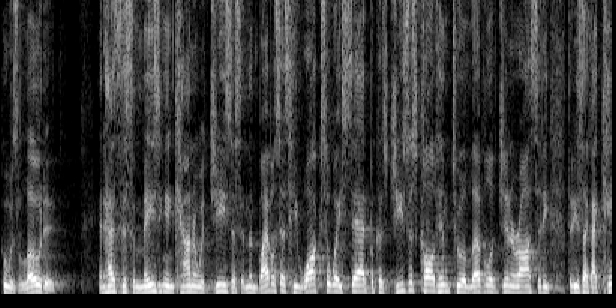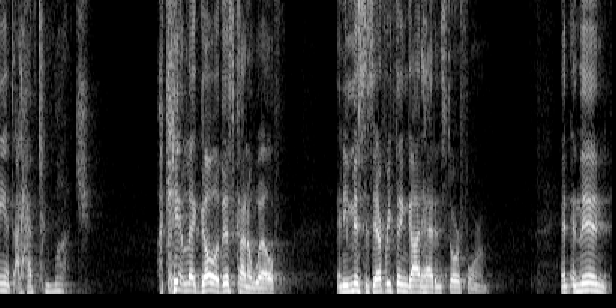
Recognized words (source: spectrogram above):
who was loaded and has this amazing encounter with Jesus. And then the Bible says he walks away sad because Jesus called him to a level of generosity that he's like, I can't, I have too much. I can't let go of this kind of wealth. And he misses everything God had in store for him. And, and then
